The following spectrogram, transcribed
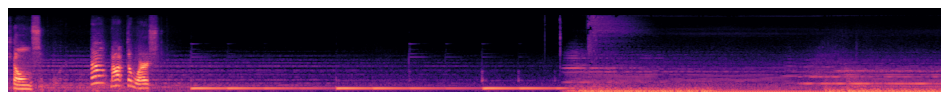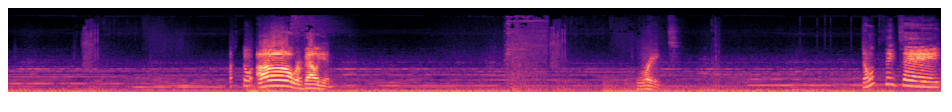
Kiln support. No, not the worst. Oh, rebellion. Great. I don't think they.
